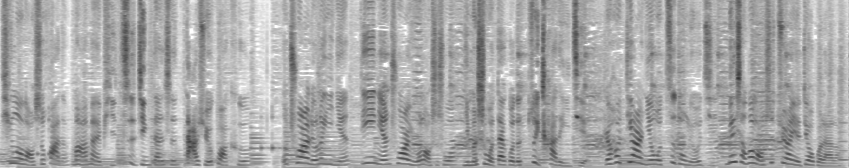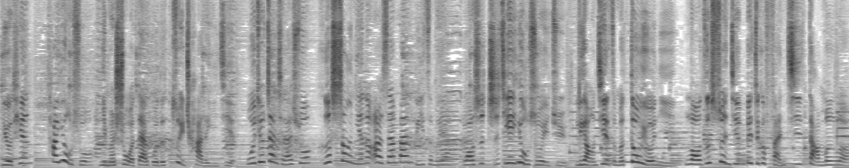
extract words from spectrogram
听了老师话的马卖皮，至今单身，大学挂科。我初二留了一年，第一年初二语文老师说你们是我带过的最差的一届，然后第二年我自动留级，没想到老师居然也调过来了。有天他又说你们是我带过的最差的一届，我就站起来说和上年的二三班比怎么样？老师直接又说一句两届怎么都有你？老子瞬间被这个反击打懵了。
